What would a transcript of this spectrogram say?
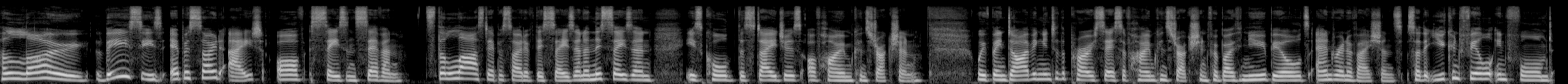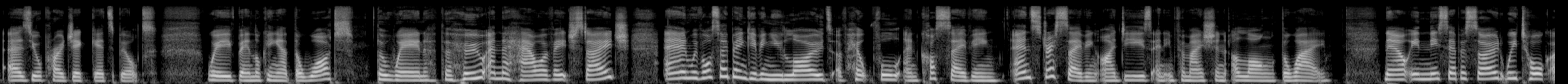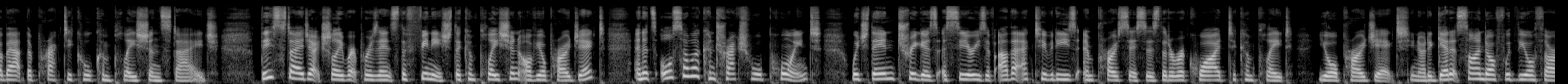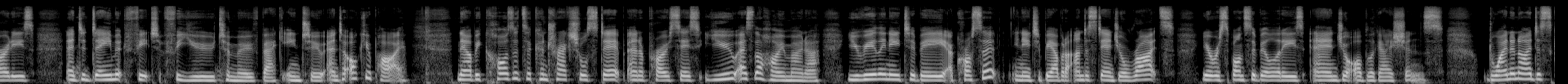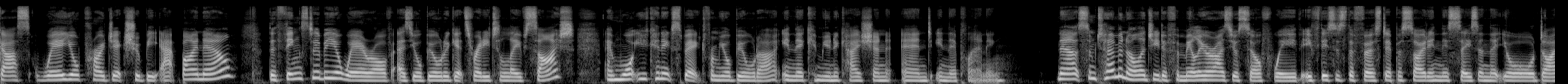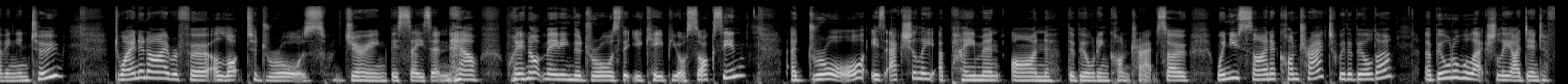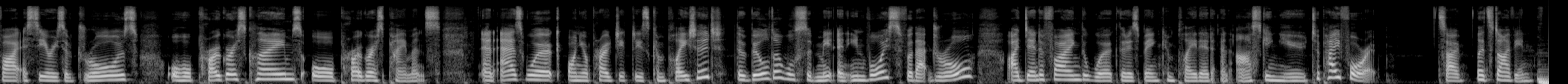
Hello, this is episode 8 of season 7. It's the last episode of this season, and this season is called The Stages of Home Construction. We've been diving into the process of home construction for both new builds and renovations so that you can feel informed as your project gets built. We've been looking at the what, the when, the who, and the how of each stage. And we've also been giving you loads of helpful and cost saving and stress saving ideas and information along the way. Now, in this episode, we talk about the practical completion stage. This stage actually represents the finish, the completion of your project, and it's also a contractual point which then triggers a series of other activities and processes that are required to complete your project, you know, to get it signed off with the authorities and to deem it fit for you to move move back into and to occupy. Now, because it's a contractual step and a process, you as the homeowner, you really need to be across it. You need to be able to understand your rights, your responsibilities, and your obligations. Dwayne and I discuss where your project should be at by now, the things to be aware of as your builder gets ready to leave site, and what you can expect from your builder in their communication and in their planning. Now, some terminology to familiarise yourself with if this is the first episode in this season that you're diving into. Dwayne and I refer a lot to draws during this season. Now, we're not meaning the drawers that you keep your socks in. A draw is actually a payment on the building contract. So, when you sign a contract with a builder, a builder will actually identify a series of draws or progress claims or progress payments. And as work on your project is completed, the builder will submit an invoice for that draw, identifying the work that has been completed and asking you to pay for it. So, let's dive in.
